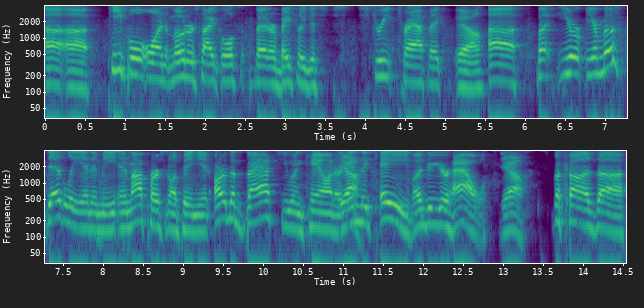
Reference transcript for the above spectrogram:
uh, uh, people on motorcycles that are basically just s- street traffic. Yeah. But your your most deadly enemy, in my personal opinion, are the bats you encounter Yeah. in the cave under your house. Yeah. Because, uh,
